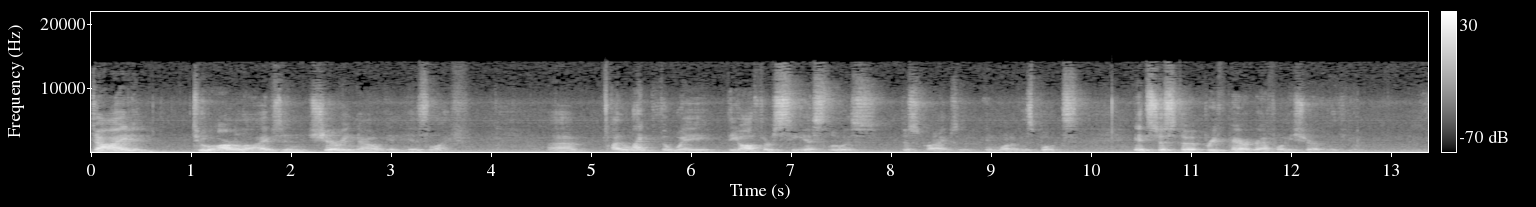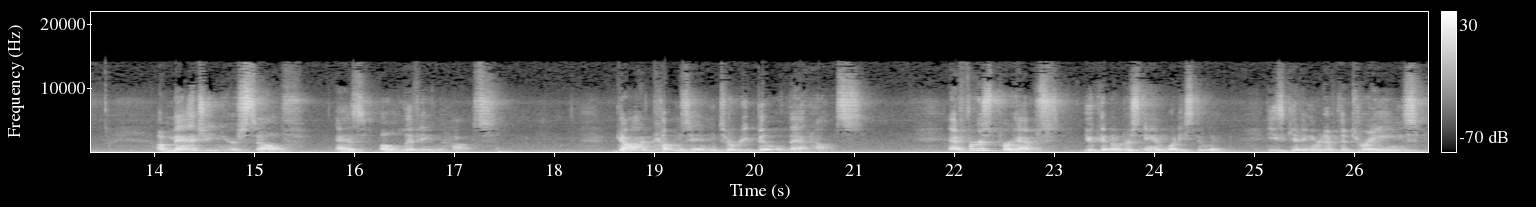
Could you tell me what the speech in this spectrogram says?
died to our lives and sharing now in his life. Uh, I like the way the author C.S. Lewis describes it in one of his books. It's just a brief paragraph. Let me share it with you. Imagine yourself as a living house. God comes in to rebuild that house. At first, perhaps, you can understand what he's doing. He's getting rid of the drains,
